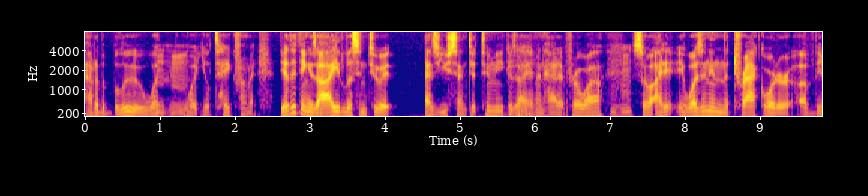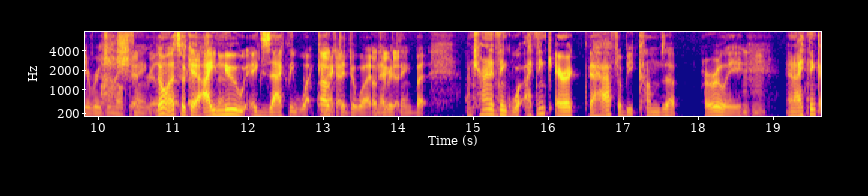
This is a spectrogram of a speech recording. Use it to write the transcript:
out of the blue. What Mm-hmm. what you'll take from it. The other thing is I listened to it as you sent it to me because Mm-hmm. I haven't had it for a while. So I it wasn't in the track order of the original Ah, shit, thing. really? No, that's Oh, okay. I that. knew exactly what connected Okay. to what and Okay, good. everything, but I'm trying to think. What I think Eric the Half-a-Bee comes up early, Mm-hmm. and I think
